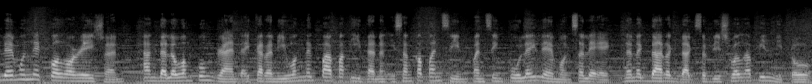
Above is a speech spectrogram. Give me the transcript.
Lemon neck coloration, ang 20 grand ay karaniwang nagpapakita ng isang kapansin-pansing kulay lemon sa leeg na nagdaragdag sa visual appeal nito.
